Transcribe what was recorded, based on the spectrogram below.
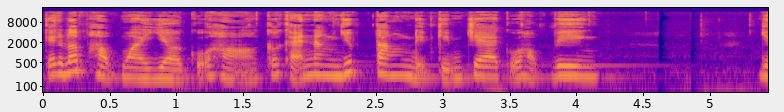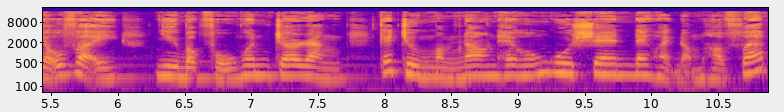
các lớp học ngoài giờ của họ có khả năng giúp tăng điểm kiểm tra của học viên. Dẫu vậy, nhiều bậc phụ huynh cho rằng các trường mầm non theo hướng Wusen đang hoạt động hợp pháp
